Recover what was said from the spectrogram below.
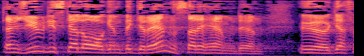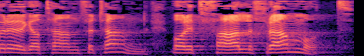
Den judiska lagen begränsade hämnden. Öga för öga och tand för tand var ett fall framåt.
